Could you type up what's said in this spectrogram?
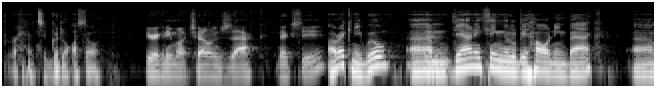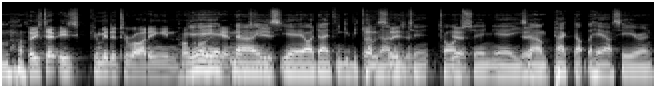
it's a good lifestyle. You reckon he might challenge Zac next year? I reckon he will. Um, The only thing that'll be holding him back. Um, So he's, de- he's committed to riding in Hong yeah, Kong yeah, again no, next year. he's yeah. I don't think he'll be coming home anytime Yeah. soon. Yeah, he's Yeah. um, packed up the house here and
